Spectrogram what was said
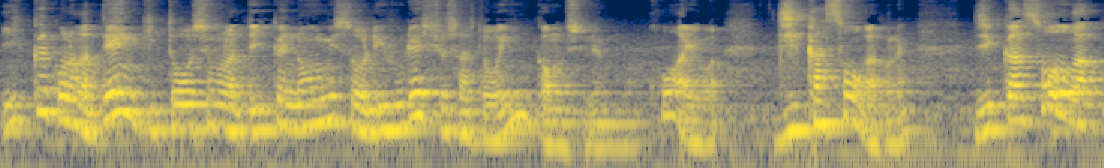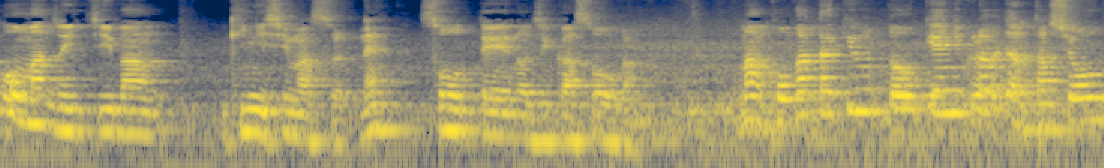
一回こうなんか電気通してもらって、一回脳みそをリフレッシュさせた方がいいんかもしれん。もう怖いわ。時価総額ね。時価総額をまず一番気にしますね。想定の時価総額。まあ小型給湯系に比べたら多少大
